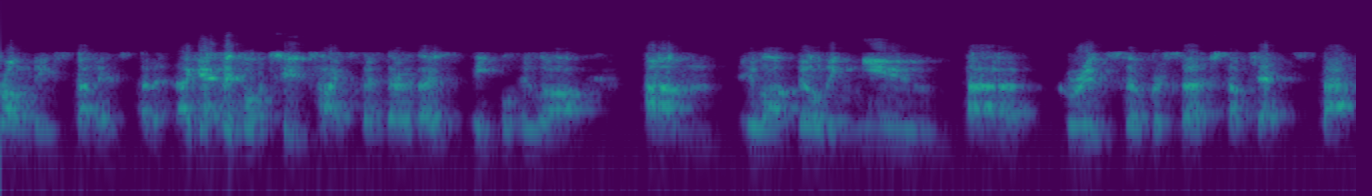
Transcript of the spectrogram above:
from these studies. And I guess they fall two types. There, there are those people who are um, who are building new uh, groups of research subjects that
